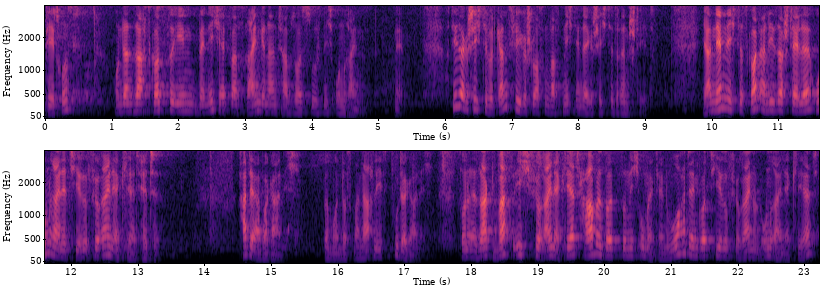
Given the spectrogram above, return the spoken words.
Petrus. Und dann sagt Gott zu ihm, wenn ich etwas rein genannt habe, sollst du es nicht unrein dieser Geschichte wird ganz viel geschlossen, was nicht in der Geschichte drin steht. Ja, nämlich, dass Gott an dieser Stelle unreine Tiere für rein erklärt hätte. Hat er aber gar nicht. Wenn man das mal nachliest, tut er gar nicht. Sondern er sagt, was ich für rein erklärt habe, sollst du nicht umerklären. Wo hat denn Gott Tiere für rein und unrein erklärt?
